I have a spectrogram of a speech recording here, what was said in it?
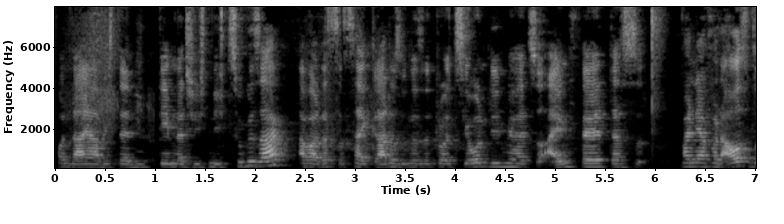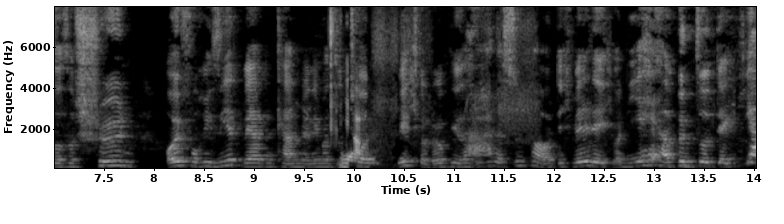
Von daher habe ich dann dem natürlich nicht zugesagt, aber das ist halt gerade so eine Situation, die mir halt so einfällt, dass man ja von außen so, so schön euphorisiert werden kann, wenn jemand so ja. toll spricht und irgendwie so, ah, das ist super und ich will dich und yeah und so und denkt, ja,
